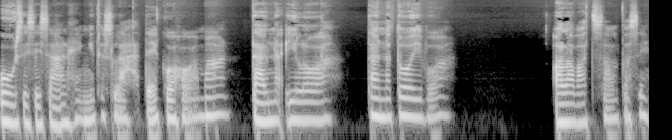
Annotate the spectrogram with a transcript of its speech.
Uusi sisäänhengitys lähtee kohoamaan, täynnä iloa, täynnä toivoa, alavatsaltasi.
